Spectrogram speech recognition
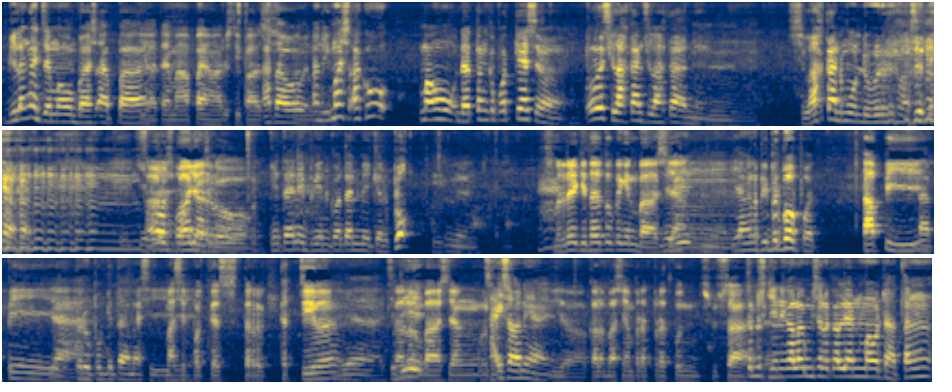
bilang aja mau bahas Ya apa tema apa yang harus dibahas? atau nanti mas aku mau datang ke podcast ya oh silahkan silahkan Hmm. silahkan mundur maksudnya Harus bayar dong. kita ini bikin konten mikir blok Sebenarnya kita itu pengen bahas jadi yang yang lebih berbobot tapi tapi Ya. berhubung kita masih masih podcast terkecil. Iya, kalau jadi bahas yang lebih- saisonya Iya, kalau bahas yang berat-berat pun susah. terus ya. gini kalau misal kalian mau datang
